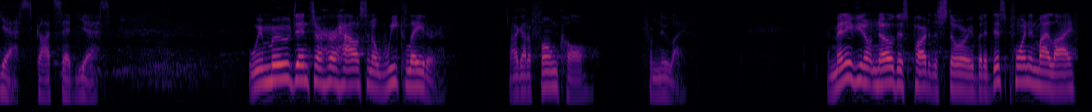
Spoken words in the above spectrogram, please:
Yes. God said yes. We moved into her house, and a week later, I got a phone call from New Life. And many of you don't know this part of the story, but at this point in my life,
